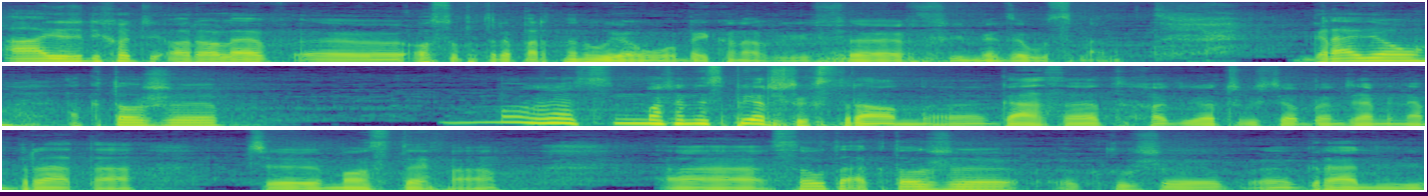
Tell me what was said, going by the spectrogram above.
A jeżeli chodzi o rolę e, osób, które partnerują Baconowi w, w filmie The Usman, grają aktorzy może, może nie z pierwszych stron e, gazet. Chodzi oczywiście o Benjamina Brata czy Mos Defa. Są to aktorzy, e, którzy e, grali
